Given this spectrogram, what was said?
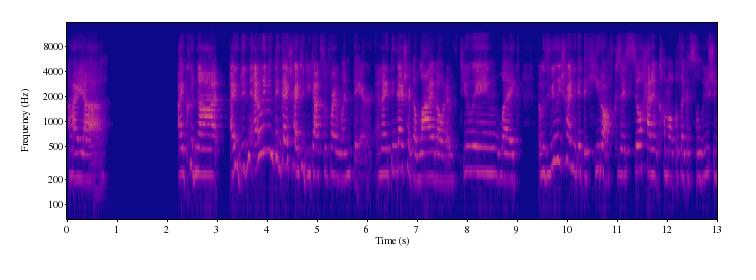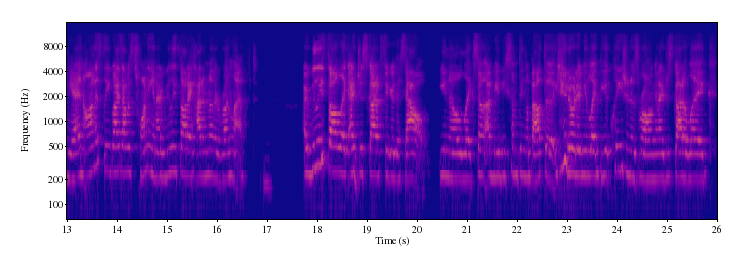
i uh I could not, I didn't, I don't even think I tried to detox before I went there. And I think I tried to lie about what I was doing. Like, I was really trying to get the heat off because I still hadn't come up with like a solution yet. And honestly, guys, I was 20 and I really thought I had another run left. I really thought like I just got to figure this out. You know, like some uh, maybe something about the, you know what I mean? Like the equation is wrong and I just got to like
